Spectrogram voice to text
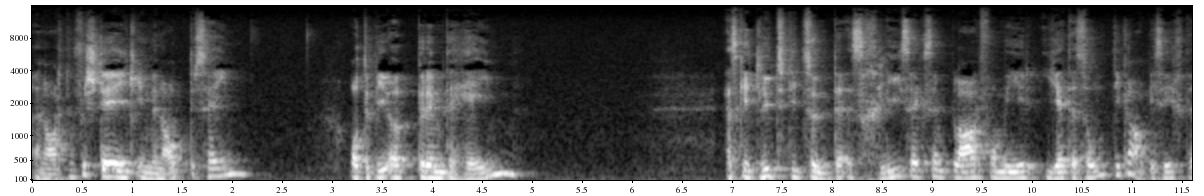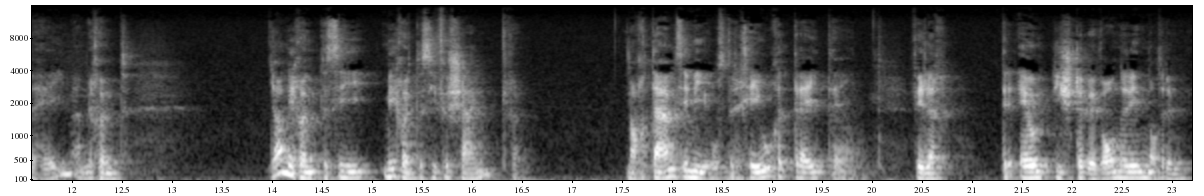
Eine Art Auferstehung in einem Altersheim oder bei jemandem daheim. Es gibt Leute, die zünden ein kleines Exemplar von mir jeden Sonntag an, bei sich daheim. Wir könnten, ja, wir könnten, sie, wir könnten sie verschenken nachdem sie mich aus der Kirche getragen haben, vielleicht der älteste Bewohnerin oder dem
